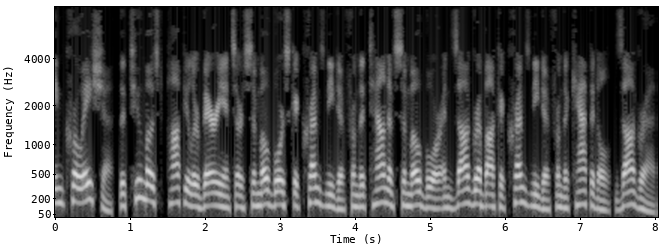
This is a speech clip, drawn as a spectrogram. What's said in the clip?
in Croatia, the two most popular variants are Samoborska Kremsnita from the town of Samobor and Zagrebačka Kremsnita from the capital, Zagreb.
